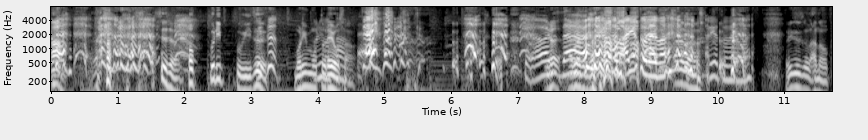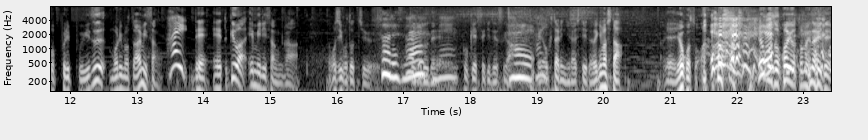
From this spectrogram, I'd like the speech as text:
あ、失礼しました。ポップリップ伊豆森本レオさん。ありがとうございます。ありがとうございます。ありがとうございます。あのポップリップ伊豆森本亜美さん。はい。で、えっ、と今日はエミリーさんがお仕事中そうですねということでそうですねご欠席ですが、はいえーお二人にいらしていただきました。えー、ようこそ。ようこそ声を止めないで。は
